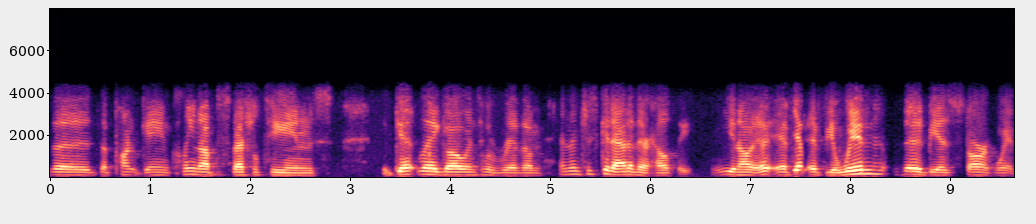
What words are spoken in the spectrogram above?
the the punt game, clean up special teams, get Lagow into a rhythm, and then just get out of there healthy. You know, if yep. if you win, it'd be a stark win.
